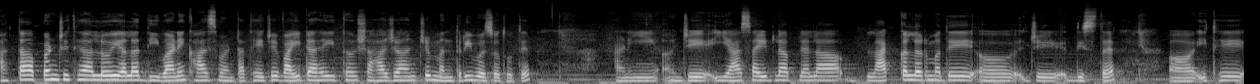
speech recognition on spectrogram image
आता आपण जिथे आलो याला दिवाणे खास म्हणतात. हे जे वाईट आहे इथं शहाजहानचे मंत्री बसत होते. आणि जे या साईडला आपल्याला ब्लॅक कलरमध्ये जे दिसतं आहे इथे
